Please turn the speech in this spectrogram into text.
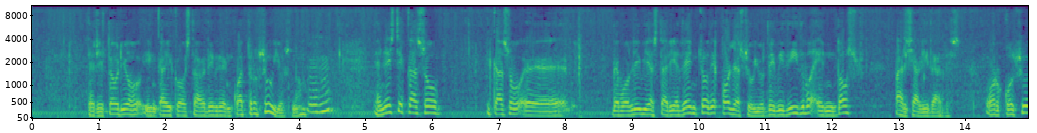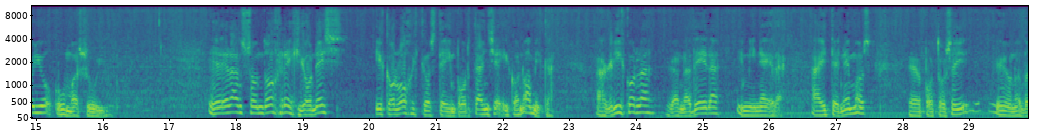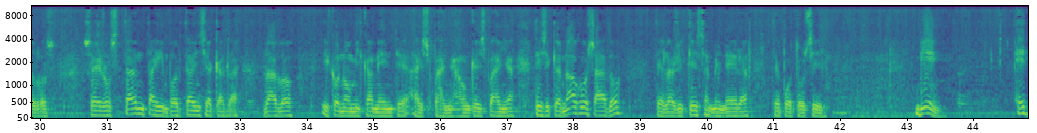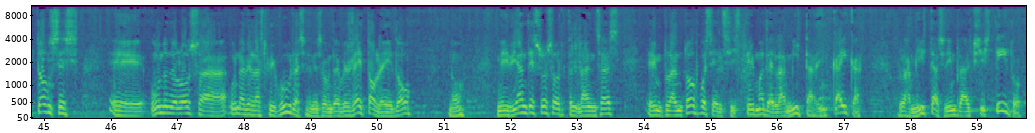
territorio incaico estaba dividido en cuatro suyos, ¿no? En este caso, el caso eh, de Bolivia estaría dentro de Collasuyo, dividido en dos parcialidades, Orcosuyo, Umasuyo. Eran, son dos regiones ecológicas de importancia económica, agrícola, ganadera y minera. Ahí tenemos eh, Potosí, uno de los cerros tanta importancia cada lado económicamente a España, aunque España dice que no ha gozado de la riqueza minera de Potosí. Bien, entonces eh, ah, una de las figuras en ese momento, de Toledo, ¿no? mediante sus ordenanzas, implantó pues el sistema de la mita incaica. La mita siempre ha existido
